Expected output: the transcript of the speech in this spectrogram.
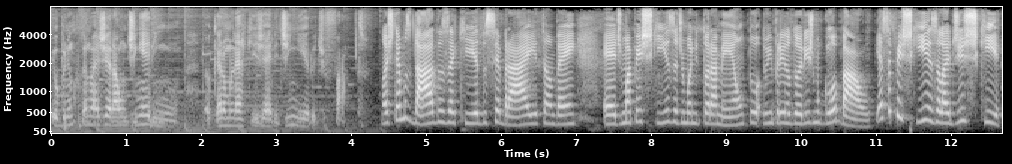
Eu brinco que não é gerar um dinheirinho. Eu quero mulher que gere dinheiro de fato. Nós temos dados aqui do Sebrae também é, de uma pesquisa de monitoramento do empreendedorismo global. E essa pesquisa ela diz que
